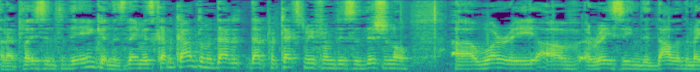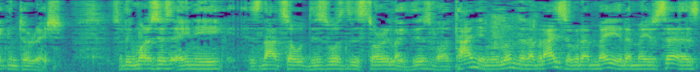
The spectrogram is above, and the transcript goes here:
That I place into the ink, and its name is kankantum, and that that protects me from this additional uh, worry of erasing the dalit and making to erase. So the Gemara says, "Eini is not so." This was the story like this. Tanya, we learned in Abraisa, but Meir, Meir says,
